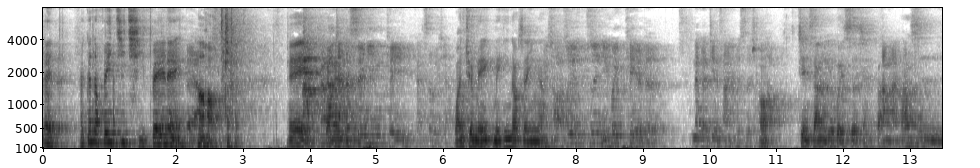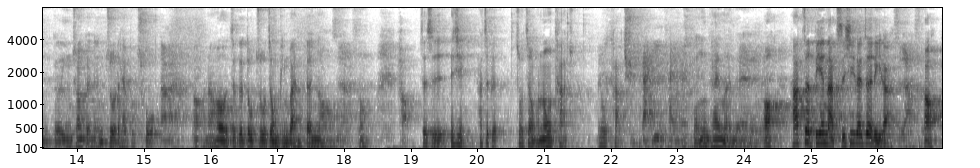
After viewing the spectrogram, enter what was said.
哎，还看到飞机起飞呢。对啊。哎，刚刚讲的声音可以感受一下。完全没没听到声音啊。没错，所以所以你会 care 的那个建商也会设想到。哦，建商也会设想到。当然。它是隔音窗可能做的还不错。当然。哦，然后这个都做这种平板灯哦。是啊。哦，好，这是，而且它这个做这种 no touch。No touch，感应开门，感应开门的哦。它这边呢，磁吸在这里了。是啊。是啊哦，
